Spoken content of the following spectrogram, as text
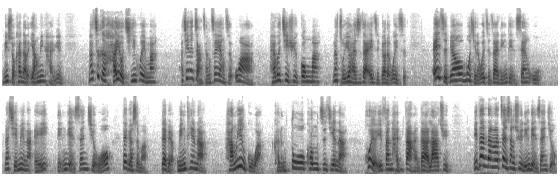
你所看到的阳明海运，那这个还有机会吗？啊，今天涨成这样子，哇，还会继续攻吗？那主要还是在 A 指标的位置，A 指标目前的位置在零点三五，那前面呢？诶，零点三九哦。代表什么？代表明天呐，航运股啊，可能多空之间呐，会有一番很大很大的拉锯。一旦当它站上去零点三九，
